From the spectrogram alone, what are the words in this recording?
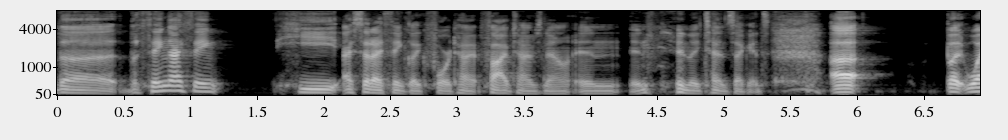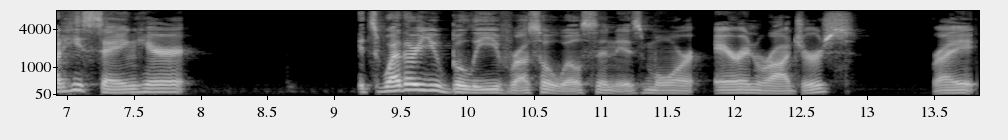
the the thing I think he I said I think like four times five times now in in, in like 10 seconds. Uh but what he's saying here it's whether you believe Russell Wilson is more Aaron Rodgers, right?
